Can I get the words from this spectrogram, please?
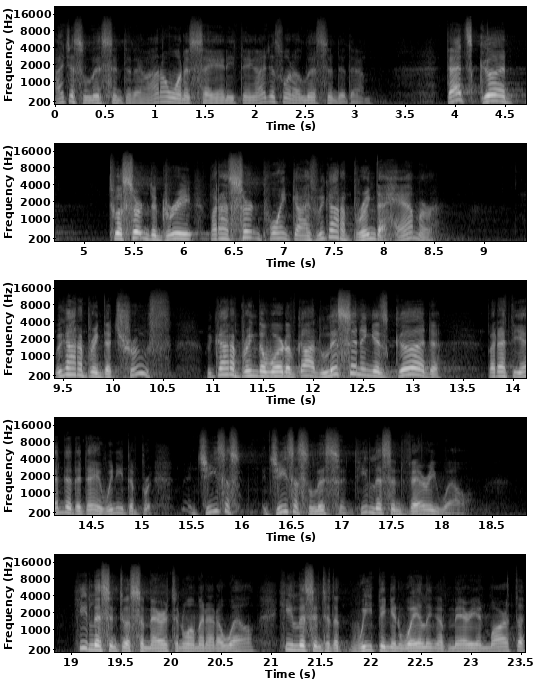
I just listen to them. I don't want to say anything. I just want to listen to them. That's good to a certain degree, but at a certain point, guys, we got to bring the hammer. We got to bring the truth. We got to bring the word of God. Listening is good, but at the end of the day, we need to. Br- Jesus, Jesus listened. He listened very well. He listened to a Samaritan woman at a well. He listened to the weeping and wailing of Mary and Martha.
